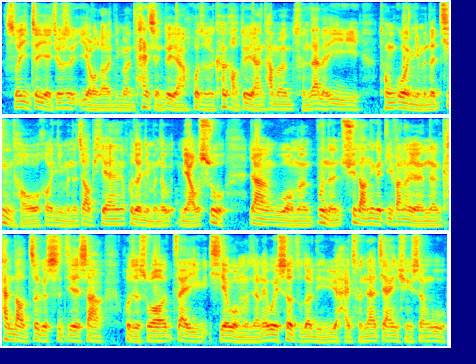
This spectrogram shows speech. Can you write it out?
所以这也就是有了你们探险队员或者是科考队员他们存在的意义。通过你们的镜头和你们的照片或者你们的描述，让我们不能去到那个地方的人能看到这个世界上，或者说在一些我们人类未涉足的领域还存在这样一群生物，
